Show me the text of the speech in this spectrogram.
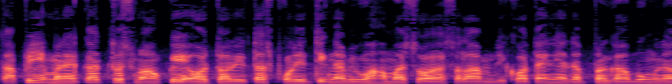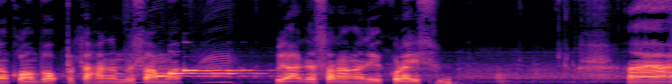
Tetapi mereka terus mengakui otoritas politik Nabi Muhammad SAW. Di kota ini ada bergabung dengan kelompok pertahanan bersama bila ada serangan di Quraisy. Nah,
